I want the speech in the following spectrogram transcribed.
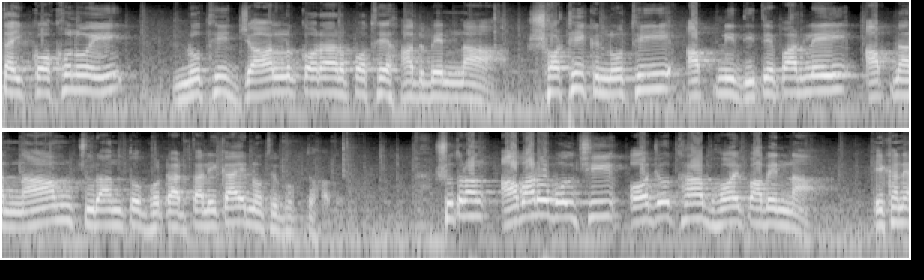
তাই কখনোই নথি জাল করার পথে হাঁটবেন না। সঠিক নথি আপনি দিতে পারলেই আপনার নাম চূড়ান্ত ভোটার তালিকায় নথিভুক্ত হবে। সুতরাং আবারও বলছি, অযথা ভয় পাবেন না। এখানে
